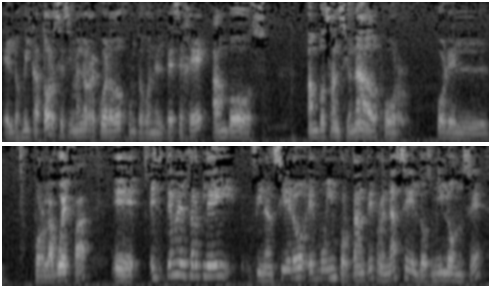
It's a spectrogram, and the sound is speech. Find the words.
el 2014, si mal no recuerdo, junto con el PSG, ambos, ambos sancionados por, por, el, por la UEFA. Eh, el tema del fair play financiero es muy importante porque nace el 2011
